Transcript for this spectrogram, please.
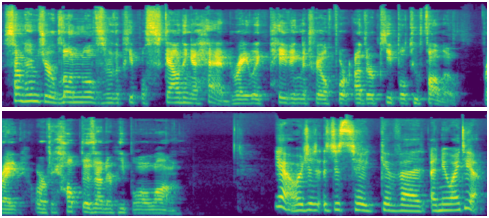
sometimes your lone wolves are the people scouting ahead, right? Like paving the trail for other people to follow, right? Or to help those other people along. Yeah, or just, just to give a, a new idea.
